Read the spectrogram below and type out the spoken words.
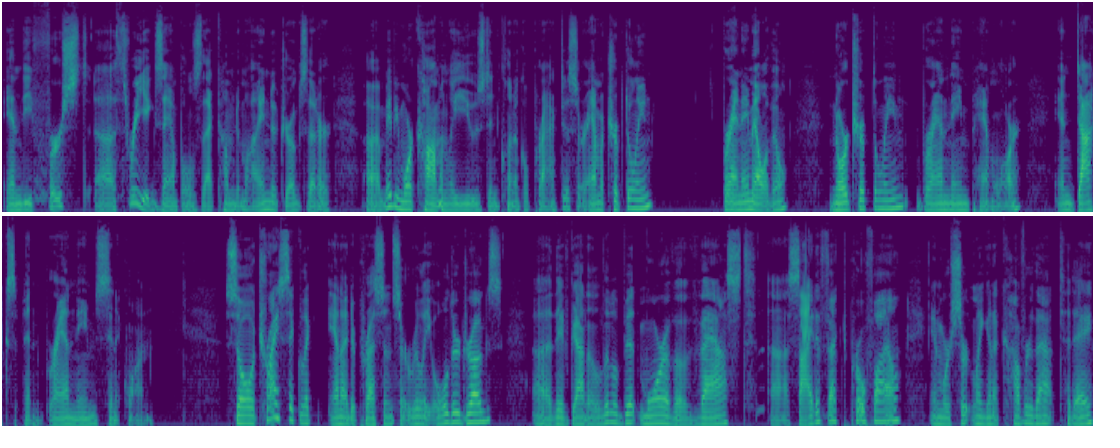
And the first uh, three examples that come to mind of drugs that are uh, maybe more commonly used in clinical practice are amitriptyline, brand name Elavil, nortriptyline, brand name Pamelor, and doxepin, brand name Sinequan. So, tricyclic antidepressants are really older drugs. Uh, they've got a little bit more of a vast uh, side effect profile, and we're certainly going to cover that today.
